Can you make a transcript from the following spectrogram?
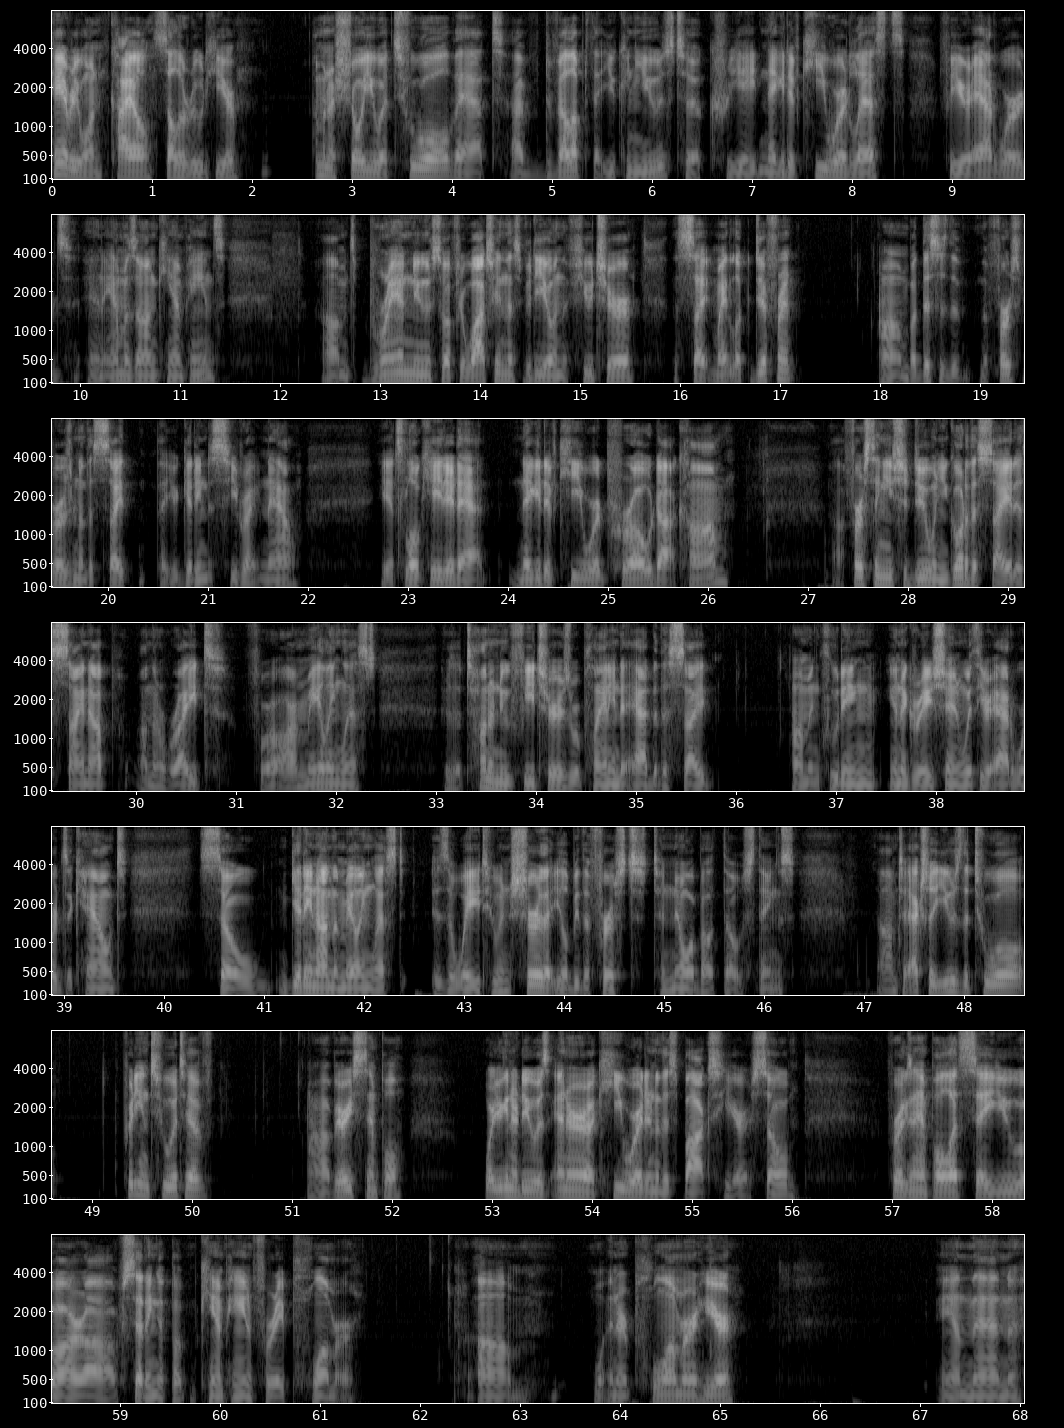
Hey everyone, Kyle Sellerud here. I'm going to show you a tool that I've developed that you can use to create negative keyword lists for your AdWords and Amazon campaigns. Um, it's brand new, so if you're watching this video in the future, the site might look different, um, but this is the, the first version of the site that you're getting to see right now. It's located at negativekeywordpro.com. Uh, first thing you should do when you go to the site is sign up on the right for our mailing list. There's a ton of new features we're planning to add to the site, um, including integration with your AdWords account. So, getting on the mailing list is a way to ensure that you'll be the first to know about those things. Um, to actually use the tool, pretty intuitive, uh, very simple. What you're going to do is enter a keyword into this box here. So, for example, let's say you are uh, setting up a campaign for a plumber. Um, we'll enter plumber here and then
